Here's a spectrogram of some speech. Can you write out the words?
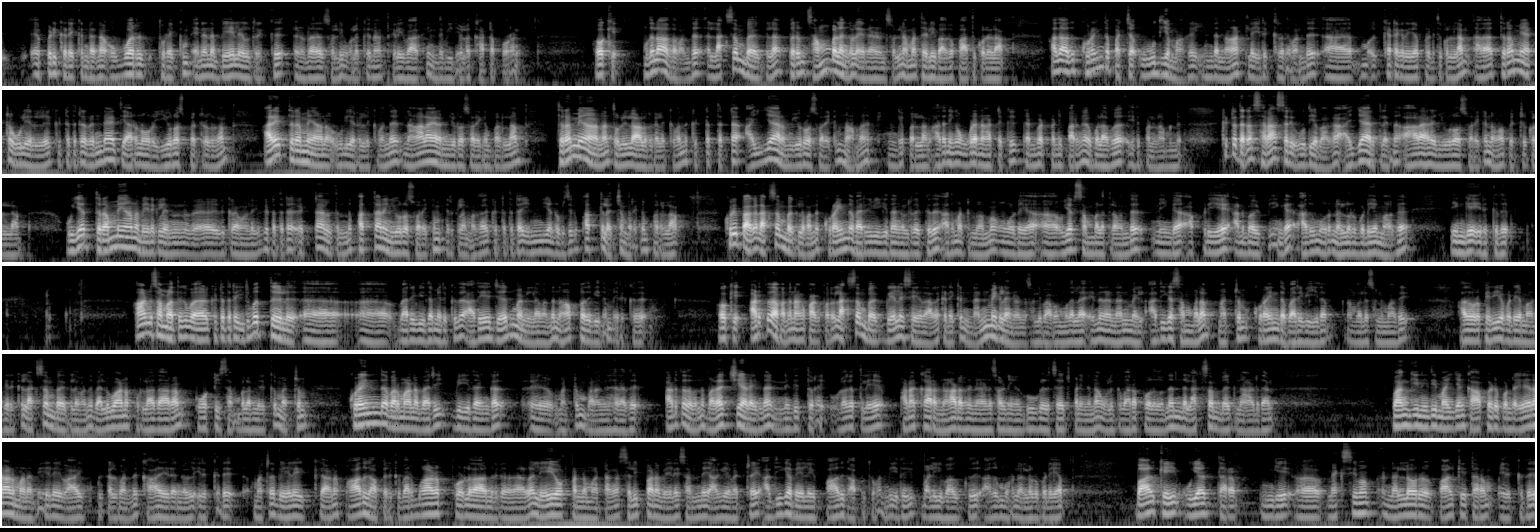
எப்படி கிடைக்கின்றன ஒவ்வொரு துறைக்கும் என்னென்ன வேலைகள் இருக்குது என்றதை சொல்லி உங்களுக்கு நான் தெளிவாக இந்த வீடியோவில் காட்ட போகிறேன் ஓகே முதலாவது வந்து லக்சம்பர்கில் பெரும் சம்பளங்கள் என்னென்னு சொல்லி நம்ம தெளிவாக பார்த்துக்கொள்ளலாம் அதாவது குறைந்தபட்ச ஊதியமாக இந்த நாட்டில் இருக்கிறத வந்து கேட்டகரியாக எடுத்துக்கொள்ளலாம் அதாவது திறமையற்ற ஊழியர்களுக்கு கிட்டத்தட்ட ரெண்டாயிரத்தி அறநூறு யூரோஸ் பெற்றுக்கொள்ளலாம் அரை திறமையான ஊழியர்களுக்கு வந்து நாலாயிரம் யூரோஸ் வரைக்கும் பெறலாம். திறமையான தொழிலாளர்களுக்கு வந்து கிட்டத்தட்ட ஐயாயிரம் யூரோஸ் வரைக்கும் நாம் இங்கே பெறலாம். அதை நீங்கள் உங்களோட நாட்டுக்கு கன்வெர்ட் பண்ணி பாருங்கள் எவ்வளவு இது பண்ணலாம்னு. கிட்டத்தட்ட சராசரி ஊதியமாக ஐயாயிரத்துலேருந்து ஆறாயிரம் யூரோஸ் வரைக்கும் நம்ம பெற்றுக்கொள்ளலாம். உயர் திறமையான வேலைகள் என்ன இருக்கிறவங்களுக்கு கிட்டத்தட்ட எட்டாயிரத்துலேருந்து பத்தாயிரம் யூரோஸ் வரைக்கும் இருக்கலாம். அதாவது கிட்டத்தட்ட இந்தியன் ருபீஸுக்கு பத்து லட்சம் வரைக்கும் பெறலாம். குறிப்பாக லக்சம்பர்கில் வந்து குறைந்த வரி விகிதங்கள் இருக்குது. அது மட்டும் இல்லாமல் உங்களுடைய உயர் சம்பளத்தில் வந்து நீங்கள் அப்படியே அனுபவிப்பீங்க. அதுவும் ஒரு நல்ல ஒரு விடயமாக இங்கே இருக்குது. ஆண்டு சம்பளத்துக்கு வ- கிட்டத்தட்ட இருபத்தேழு வரி வீதம் இருக்குது. அதே ஜெர்மனியில் வந்து நாற்பது வீதம் இருக்குது. ஓகே அடுத்ததாக வந்து நாங்கள் பார்க்க போகிறது லக்சம்பர்க் வேலை செய்வதால் கிடைக்கும் நன்மைகள் என்னென்னு சொல்லி பார்ப்போம். முதல்ல என்னென்ன நன்மைகள்? அதிக சம்பளம் மற்றும் குறைந்த வரி விகிதம். நம்ம முதல்ல சொன்ன மாதிரி அது ஒரு பெரிய விடயமாக இருக்குது லக்சம்பர்கில் வந்து வலுவான பொருளாதாரம் போட்டி சம்பளம் இருக்குது மற்றும் குறைந்த வருமான வரி விகிதங்கள் மற்றும் வழங்குகிறது. அடுத்தது வந்து வளர்ச்சி அடைந்த நிதித்துறை. உலகத்திலேயே பணக்கார நாடுன்னு சொல்லி நீங்கள் கூகுள் சர்ச் பண்ணிங்கன்னா உங்களுக்கு வரப்போகிறது வந்து இந்த லக்சம்பர்க் நாடு தான் வங்கி நிதி மையம் காப்பீடு போன்ற ஏராளமான வேலை வாய்ப்புகள் வந்து காலியிடங்கள் இருக்குது. மற்ற வேலைக்கான பாதுகாப்பு இருக்குது வருமான பொருளாதாரம் இருக்கிறதுனால லே ஆஃப் பண்ண மாட்டாங்க. செழிப்பான வேலை சந்தை ஆகியவற்றை அதிக வேலை பாதுகாப்புக்கு வந்து இது வழிவகுக்குது. அதுவும் ஒரு நல்ல ஒரு வாழ்க்கையின் உயர் தரம் இங்கே மேக்சிமம் நல்ல ஒரு வாழ்க்கை தரம் இருக்குது.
